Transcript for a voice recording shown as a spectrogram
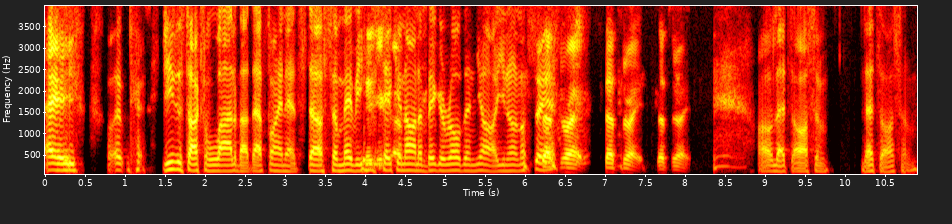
hey, Jesus talks a lot about that finance stuff. So maybe he's taking go. on a bigger role than y'all. You know what I'm saying? That's right. That's right. That's right. Oh, that's awesome. That's awesome.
